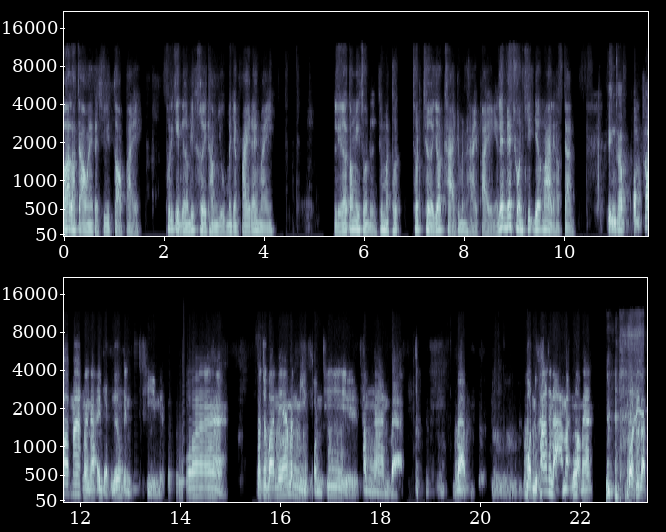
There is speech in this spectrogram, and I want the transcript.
ว่าเราจะเอาไงกับชีวิตต่อไป ธุรกิจเดิมที่เคยทำอยู่มันยังไปได้ไหมหรือเราต้องมีส่วนอื่นขึ้นมาทดชดเชยยอดขายที่มันหายไปอย่างเล่มนี้ชวนคิดเยอะมากเลยครับอาจารย์จริงครับผมชอบมากเลยนะไอ้บทเรื่องเป็นทีมเนี่ยเพราะว่า ปัจจุบันนี้มันมีคนที่ทำงานแบบ แบบ บ่นอยู่ข้างสนามอะนึกออกไหมฮะบ่นแบบ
